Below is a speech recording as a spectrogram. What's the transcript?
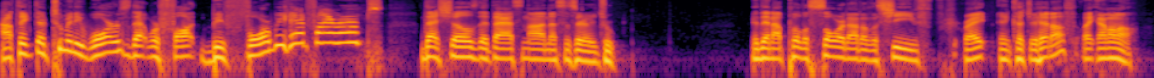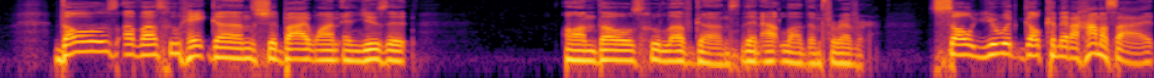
I think there are too many wars that were fought before we had firearms that shows that that's not necessarily true. And then I pull a sword out of a sheath, right, and cut your head off. Like, I don't know. Those of us who hate guns should buy one and use it on those who love guns, then outlaw them forever. So you would go commit a homicide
